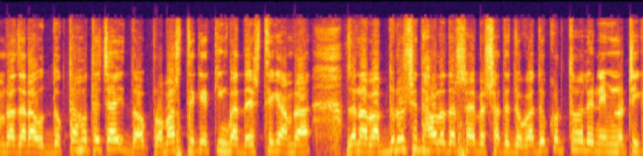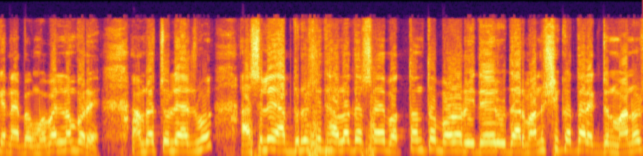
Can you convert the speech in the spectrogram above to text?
আমরা যারা উদ্যোক্তা হতে চাই প্রবাস থেকে কিংবা দেশ থেকে, আমরা জনাব আব্দুর রশিদ হাওলাদার সাহেবের সাথে যোগাযোগ করতে হলে নিম্ন ঠিকানা এবং মোবাইল নম্বরে আমরা চলে আসব। আসলে আব্দুর রশিদ হাওলাদার সাহেব অত্যন্ত বড় হৃদয়ের উদার মানসিকতার একজন মানুষ।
